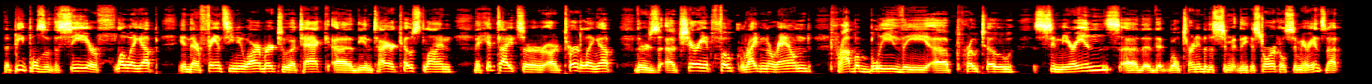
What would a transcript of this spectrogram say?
the peoples of the sea are flowing up in their fancy new armor to attack uh, the entire coastline. The Hittites are, are turtling up. There's uh, chariot folk riding around, probably the uh, proto Sumerians uh, th- that will turn into the the historical Sumerians, not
